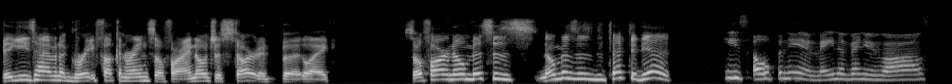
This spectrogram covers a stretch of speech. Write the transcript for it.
Big E's having a great fucking reign so far. I know it just started, but like so far, no misses, no misses detected yet. He's opening and main eventing Raws.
